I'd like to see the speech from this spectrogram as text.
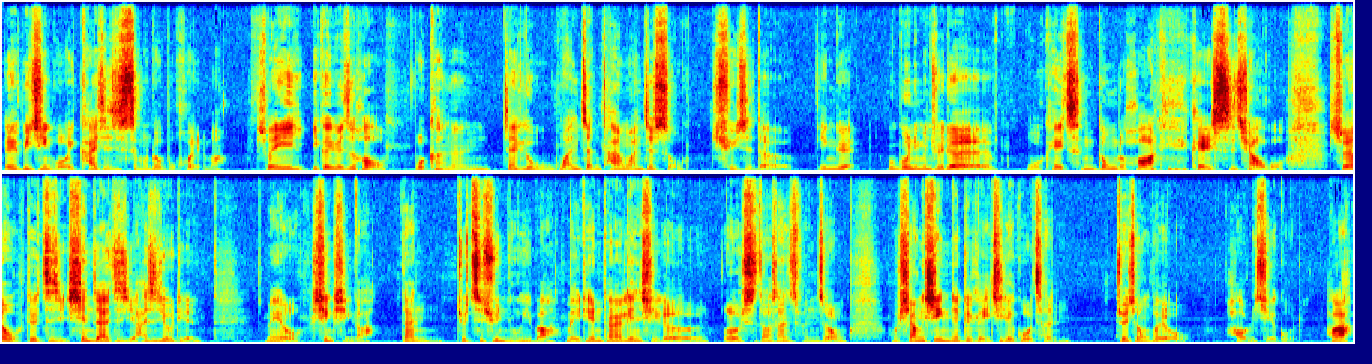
因为毕竟我一开始是什么都不会的嘛。所以一个月之后，我可能在录完整弹完这首曲子的音乐。如果你们觉得我可以成功的话，你也可以私敲我。虽然我对自己现在自己还是有点没有信心啊，但就持续努力吧。每天大概练习个二十到三十分钟，我相信那个累积的过程，最终会有好的结果的。好啦，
